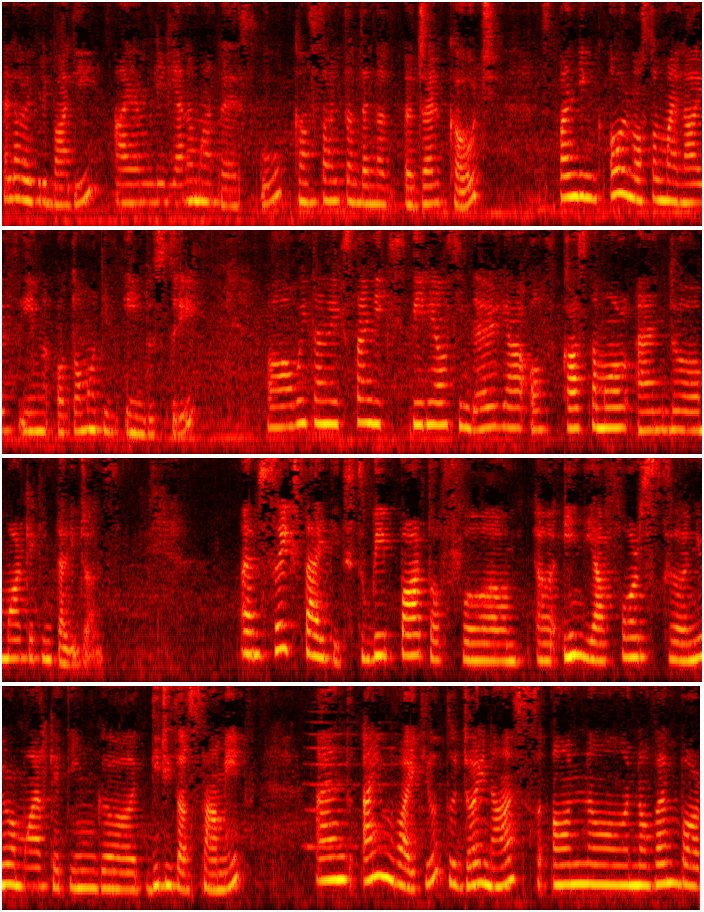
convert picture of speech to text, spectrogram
Hello everybody, I am Lilliana Mateescu, consultant and agile coach, spending almost all my life in automotive industry uh, with an extended experience in the area of customer and uh, market intelligence. I'm so excited to be part of uh, uh India first uh, neuromarketing uh, digital summit and I invite you to join us on November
